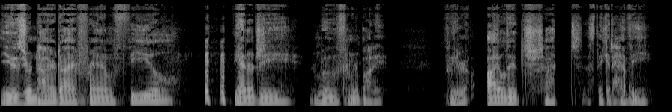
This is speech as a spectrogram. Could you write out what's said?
use your entire diaphragm, feel the energy removed from your body. Feel your eyelids shut as they get heavy.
